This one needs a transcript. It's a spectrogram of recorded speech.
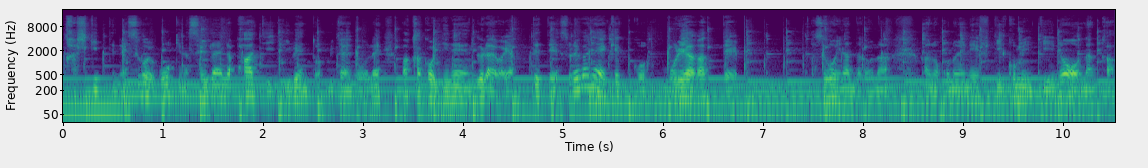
貸し切ってね、すごい大きな盛大なパーティーイベントみたいのをね、まあ、過去2年ぐらいはやってて、それがね、結構盛り上がって、すごいなんだろうな、あのこの NFT コミュニティのなんか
